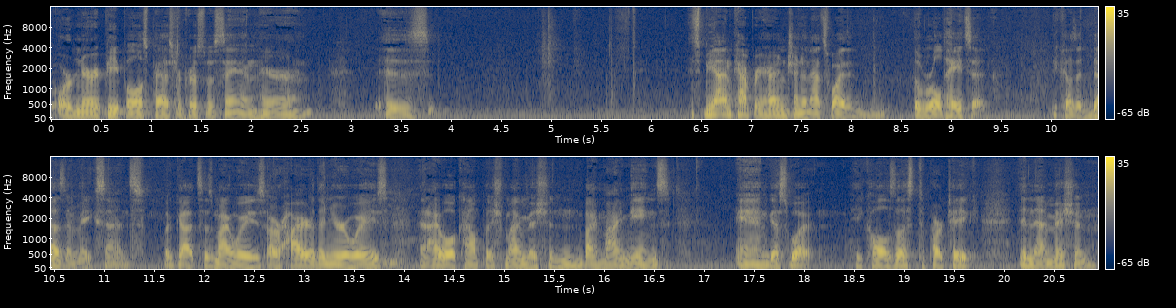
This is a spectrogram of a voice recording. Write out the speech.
ordinary people as pastor chris was saying here is it's beyond comprehension and that's why the world hates it because it doesn't make sense. But god says my ways are higher than your ways and i will accomplish my mission by my means. And guess what? He calls us to partake in that mission.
